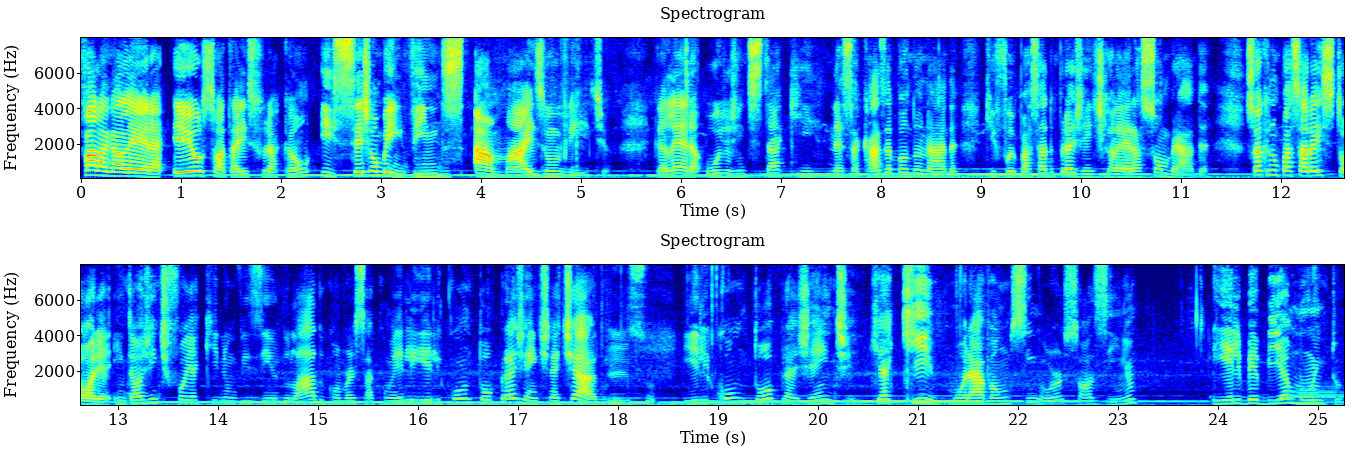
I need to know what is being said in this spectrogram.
Fala galera, eu sou a Thaís Furacão e sejam bem-vindos a mais um vídeo. Galera, hoje a gente está aqui nessa casa abandonada que foi passado pra gente que ela era assombrada. Só que não passaram a história, então a gente foi aqui num vizinho do lado conversar com ele e ele contou pra gente, né Tiago? Isso. E ele contou pra gente que aqui morava um senhor sozinho e ele bebia muito.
